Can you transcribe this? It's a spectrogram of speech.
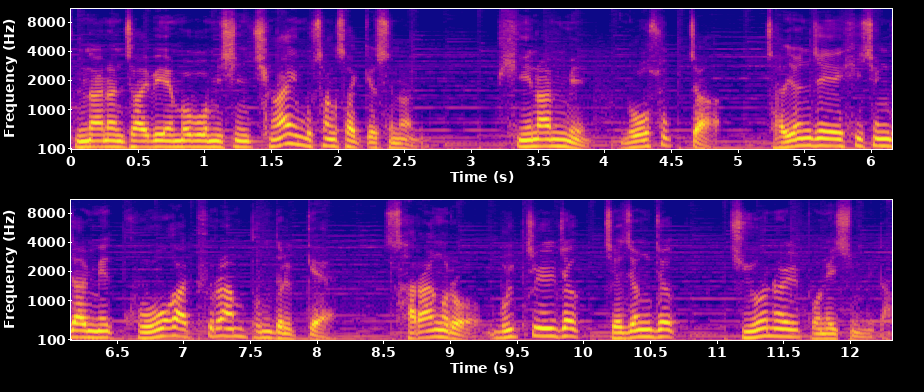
빛나는 자비의 모범이신 칭하이 무상사께서는 피난민, 노숙자, 자연재해 희생자 및 구호가 필요한 분들께 사랑으로 물질적, 재정적 지원을 보내십니다.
